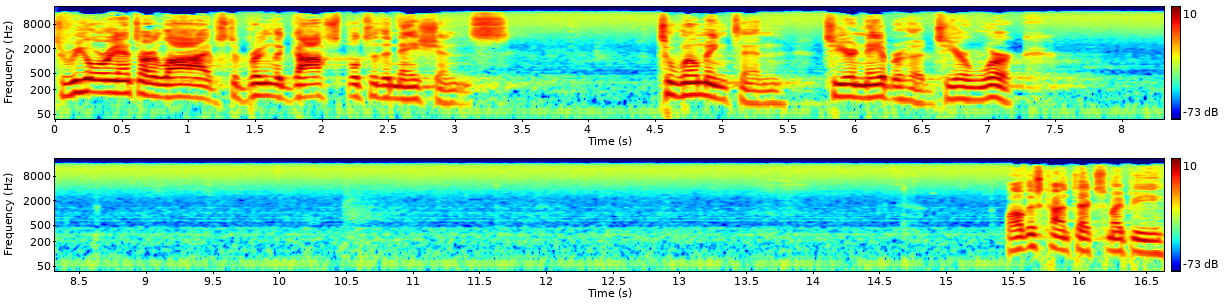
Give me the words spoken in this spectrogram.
to reorient our lives, to bring the gospel to the nations, to Wilmington, to your neighborhood, to your work. While this context might be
